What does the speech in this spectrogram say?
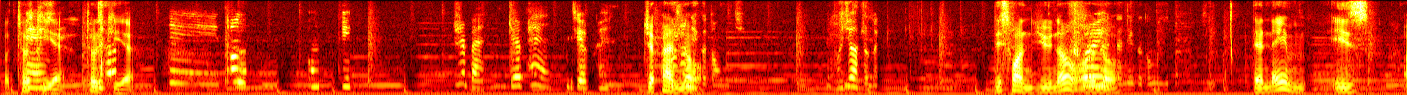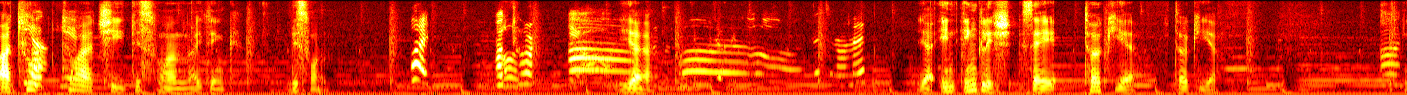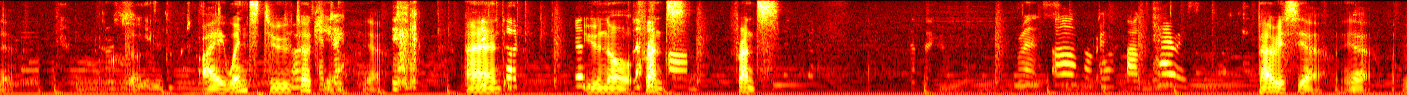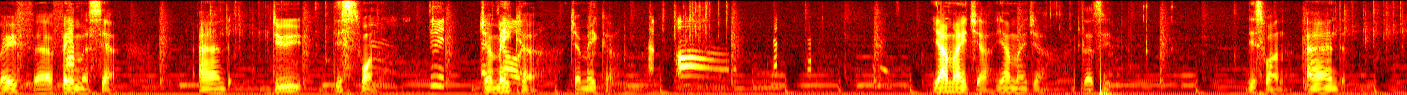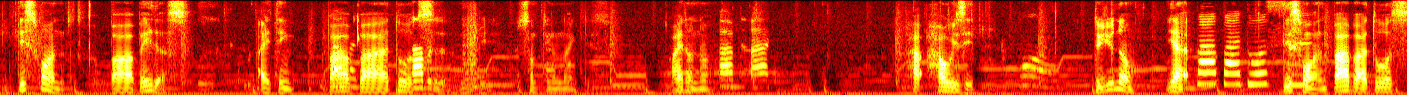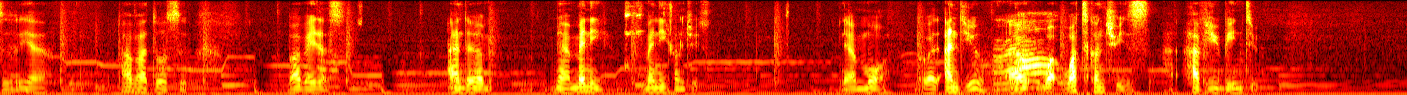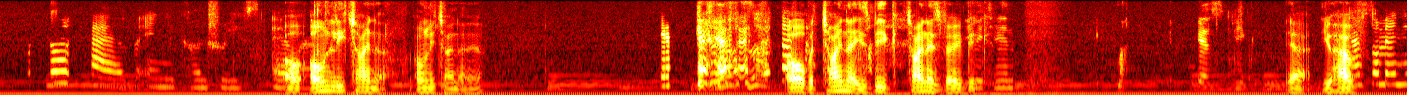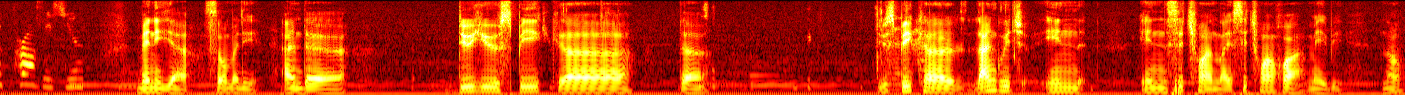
or Turkey yeah Spain. Turkey yeah 诶东东西，日本 Japan。 Japan. 不 Japan 是那 no 个东西，不叫这个。 this one you know or 对 no 的那个东西。 the name is Ah, to yeah, this one, I think. This one. What? Oh. Yeah. Oh, yeah, in English, say Turkey. Turkey. Ah. Yeah. So, I went to Turkey. Yeah. And you know France. France. France. Oh, Paris. Paris, yeah, yeah, very uh, famous, yeah and do this one. Jamaica, Jamaica. Yamaija, Yamaija. That's it. This one and this one, Barbados. I think Barbados maybe something like this. I don't know. How how is it? Do you know? Yeah. This one, Barbados. Yeah, Barbados. Barbados, and um, yeah, many many countries. Yeah, more. And you, uh, what what countries have you been to? I don't have any countries. Ever. Oh, only China. Only China, yeah. Yes. oh, but China is big. China is very big. Yes, big. Yeah, you have. There's so many provinces. You know? Many, yeah, so many, and. Uh, do you speak uh, the you speak a language in in Sichuan like Sichuanhua maybe no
